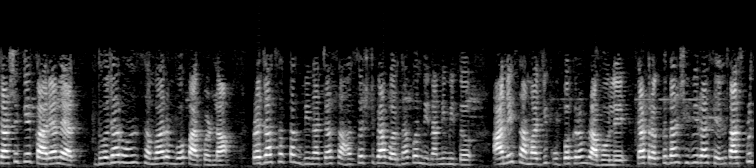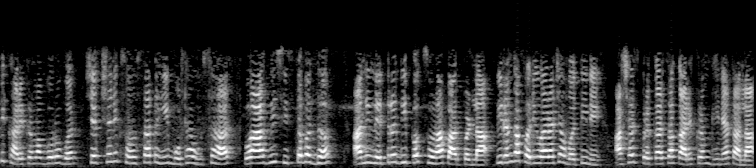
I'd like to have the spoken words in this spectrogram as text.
शासकीय कार्यालयात ध्वजारोहण समारंभ पार पडला. प्रजासत्ताक दिनाच्या सहासष्टव्या वर्धापन दिनानिमित्त अनेक सामाजिक उपक्रम राबवले. त्यात रक्तदान शिबिर असेल सांस्कृतिक कार्यक्रमाबरोबर शैक्षणिक संस्थातही मोठ्या उत्साहात व अगदी शिस्तबद्ध आणि नेत्रदीपक सोहळा पार पडला. तिरंगा परिवाराच्या वतीने अशाच प्रकारचा कार्यक्रम घेण्यात आला.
